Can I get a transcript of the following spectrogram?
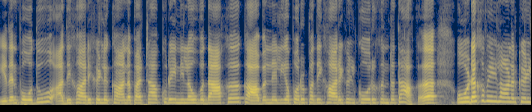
இதன்போது அதிகாரிகளுக்கான பற்றாக்குறை நிலவுவதாக காவல் நிலைய பொறுப்பதிகாரிகள் கூறுகின்றதாக ஊடகவியலாளர்கள்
